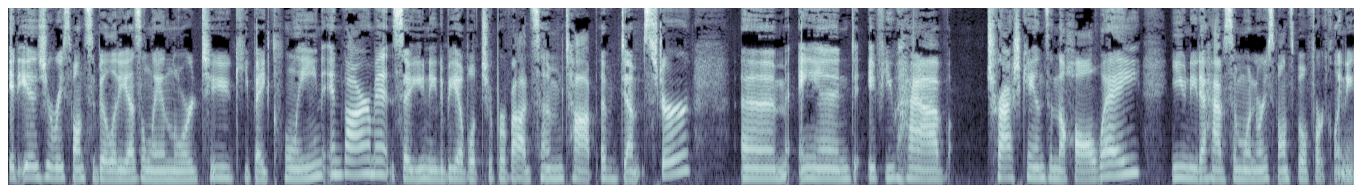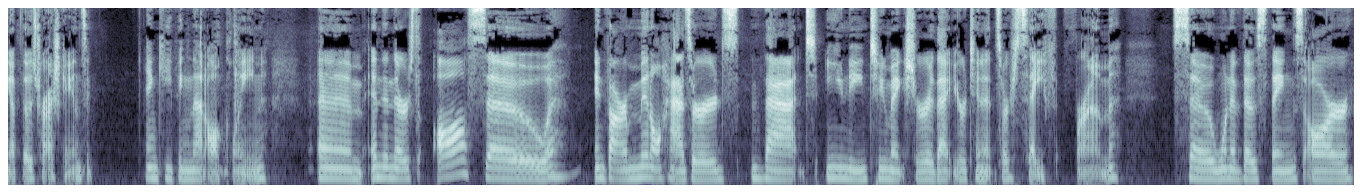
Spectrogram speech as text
it is your responsibility as a landlord to keep a clean environment. So you need to be able to provide some type of dumpster. Um, and if you have trash cans in the hallway, you need to have someone responsible for cleaning up those trash cans and keeping that all clean. Um, and then there's also environmental hazards that you need to make sure that your tenants are safe from. So one of those things are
